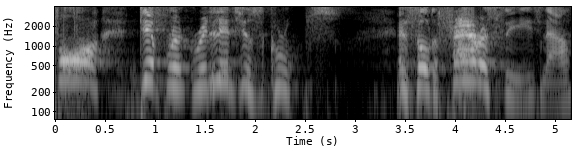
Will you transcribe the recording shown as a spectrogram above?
four different religious groups. And so the Pharisees now,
